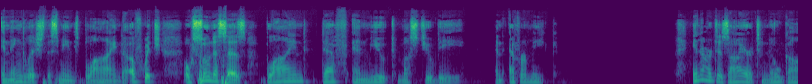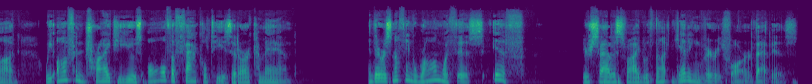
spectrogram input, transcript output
In English, this means blind, of which Osuna says, Blind, deaf, and mute must you be, and ever meek. In our desire to know God, we often try to use all the faculties at our command. And there is nothing wrong with this if you're satisfied with not getting very far, that is.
